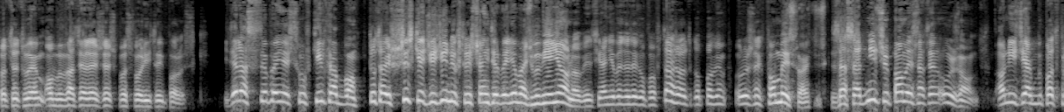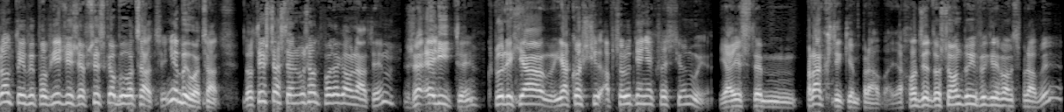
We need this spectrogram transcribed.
pod tytułem Obywatele Rzeczpospolitej Polskiej. I teraz chcę powiedzieć słów kilka, bo tutaj wszystkie dziedziny, w których trzeba interweniować, wymieniono, więc ja nie będę tego powtarzał, tylko powiem o różnych pomysłach. Zasadniczy pomysł na ten urząd. On idzie jakby pod prąd tej wypowiedzi, że wszystko było cacy. Nie było cacy. Dotychczas ten urząd polegał na tym, że elity, których ja jakości absolutnie nie kwestionuję. Ja jestem praktykiem prawa. Ja chodzę do sądu i wygrywam sprawy,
